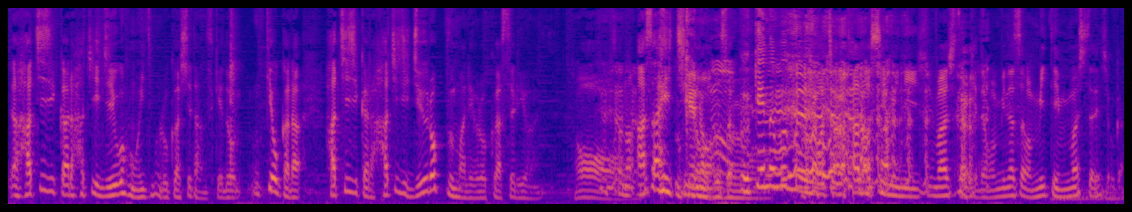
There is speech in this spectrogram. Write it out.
8時から8時15分をいつも録画してたんですけど、今日から8時から8時16分までを録画するように。その朝一の受けの部分をちょっと楽しみにしましたけども、皆さんも見てみましたでしょうか？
